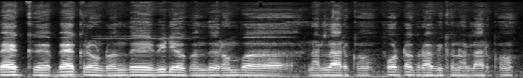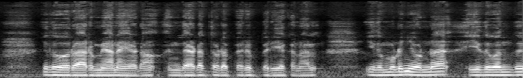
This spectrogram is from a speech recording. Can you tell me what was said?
பேக்கு பேக்ரவுண்ட் வந்து வீடியோவுக்கு வந்து ரொம்ப நல்லா இருக்கும். ஃபோட்டோகிராஃபிக்கும் நல்லாயிருக்கும் இது ஒரு அருமையான இடம். இந்த இடத்தோட பெரு பெரிய கனால் இது முடிஞ்ச உடனே இது வந்து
